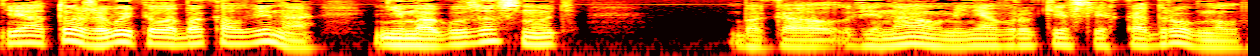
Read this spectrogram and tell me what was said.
Я тоже выпила бокал вина, не могу заснуть. Бокал вина у меня в руке слегка дрогнул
